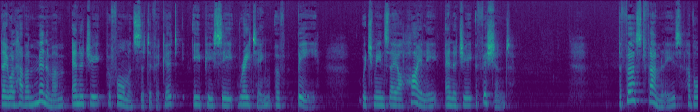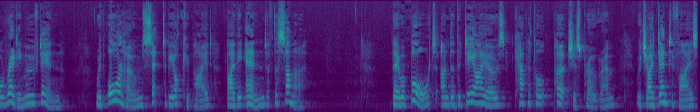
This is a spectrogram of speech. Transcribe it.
They will have a minimum Energy Performance Certificate EPC rating of B, which means they are highly energy efficient. The first families have already moved in with all homes set to be occupied by the end of the summer. They were bought under the DIO's capital purchase programme, which identifies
